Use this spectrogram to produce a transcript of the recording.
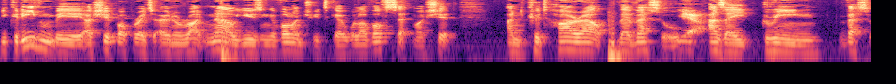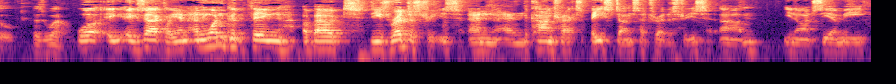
You could even be a ship operator owner right now using a voluntary to go, well, I've offset my ship and could hire out their vessel Yeah. as a green vessel as well. Well, e- exactly. And, and one good thing about these registries and, and the contracts based on such registries, um, you know, on CME,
